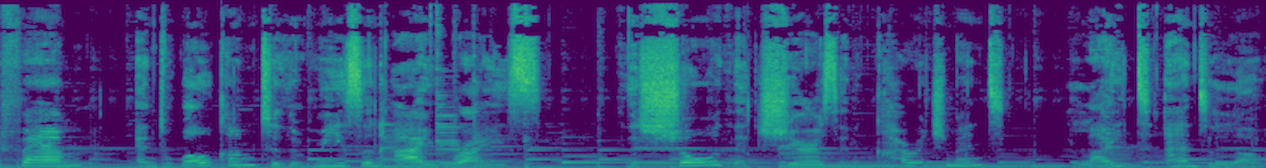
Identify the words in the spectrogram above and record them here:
fam, and welcome to The Reason I Rise, the show that shares encouragement, light, and love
